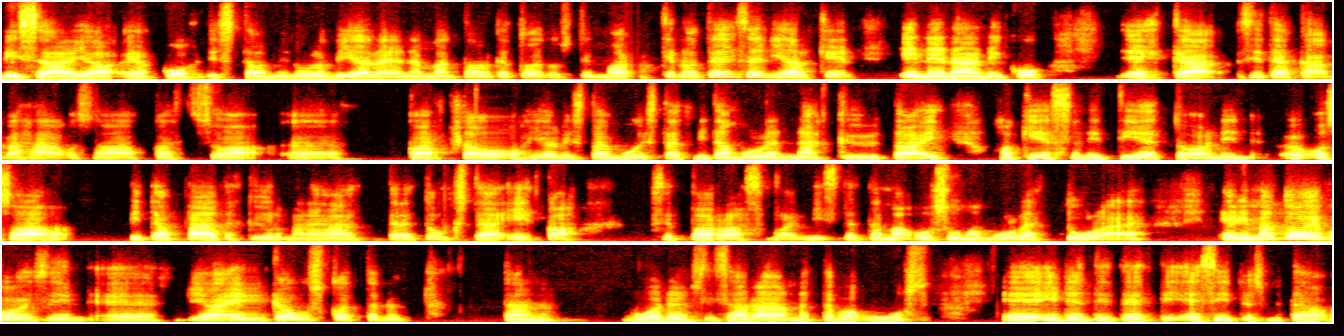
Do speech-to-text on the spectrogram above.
lisää ja, ja kohdistaa minulle vielä enemmän targetoitusti markkinoita, ja sen jälkeen en enää niin kuin ehkä sitäkään vähän osaa katsoa karttaohjelmista tai muista, että mitä mulle näkyy tai hakiessani tietoa, niin osaa pitää päätä kylmänä ja ajattelee, että onko tämä eka se paras vai mistä tämä osuma mulle tulee. Eli mä toivoisin, e, ja enkä usko, että nyt tämän vuoden sisällä annettava uusi e, identiteettiesitys, mitä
